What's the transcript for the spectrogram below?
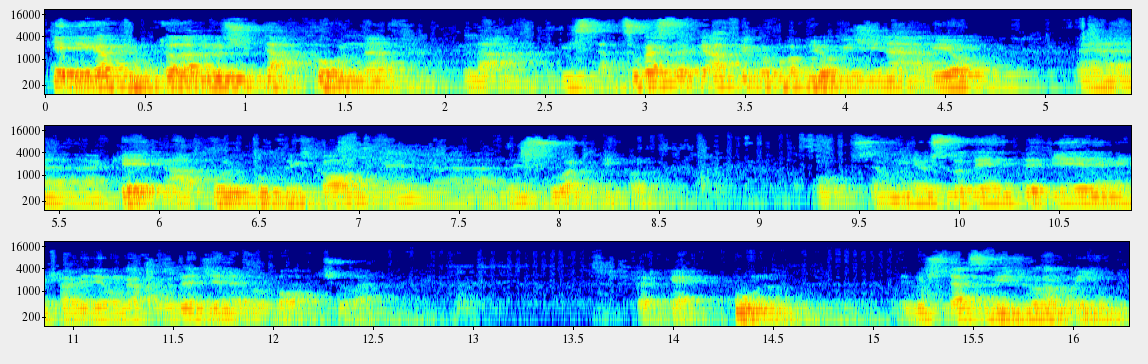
che lega appunto la velocità con la distanza. Questo è il grafico proprio originario eh, che Hubble pubblicò nel, nel suo articolo. Oh, se un mio studente viene e mi fa vedere un grafico del genere lo boccio, eh. perché uno, le velocità si misurano in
